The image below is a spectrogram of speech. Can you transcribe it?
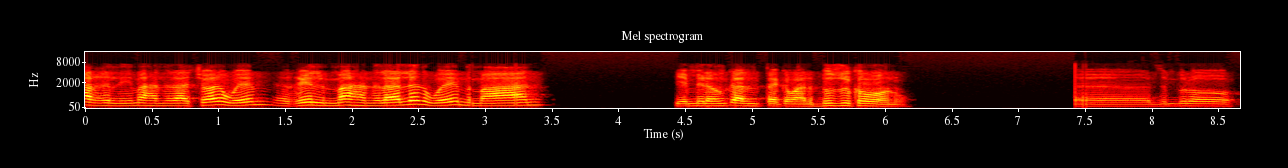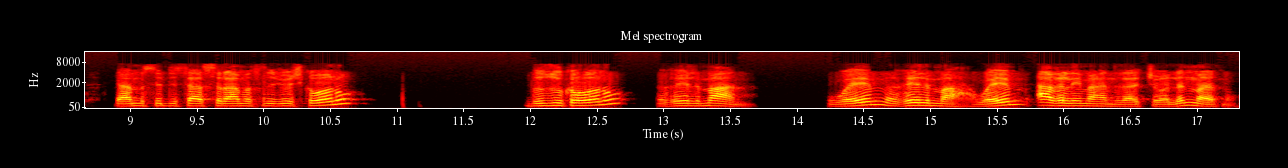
አግሊማህ እንላቸዋለን ወይም ግልማህ እንላለን ወይም ማን የሚለውን ቃል እንጠቀማለን። ብዙ ከሆኑ ዝም ብሎ የአምስት ስድስት አስር አመት ልጆች ከሆኑ ብዙ ከሆኑ ግልማን ወይም ግልማህ ወይም አግሊማህ እንላቸዋለን ማለት ነው።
